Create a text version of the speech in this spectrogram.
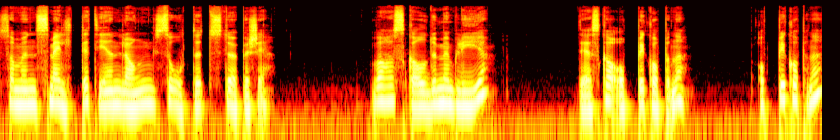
som hun smeltet i en lang, sotet støpeskje. Hva skal du med blyet? Det skal opp i koppene. Opp i koppene?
